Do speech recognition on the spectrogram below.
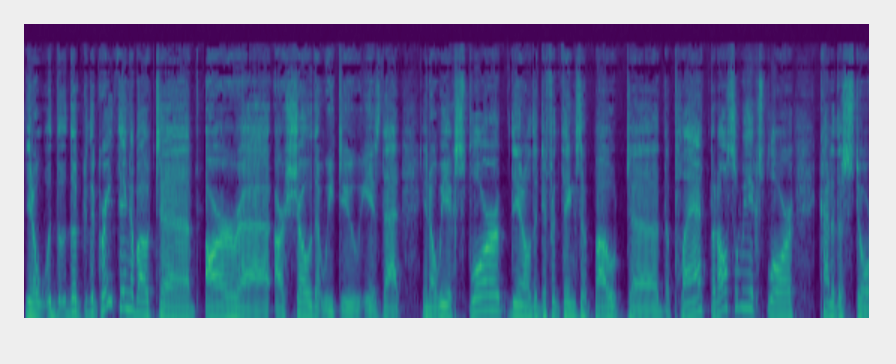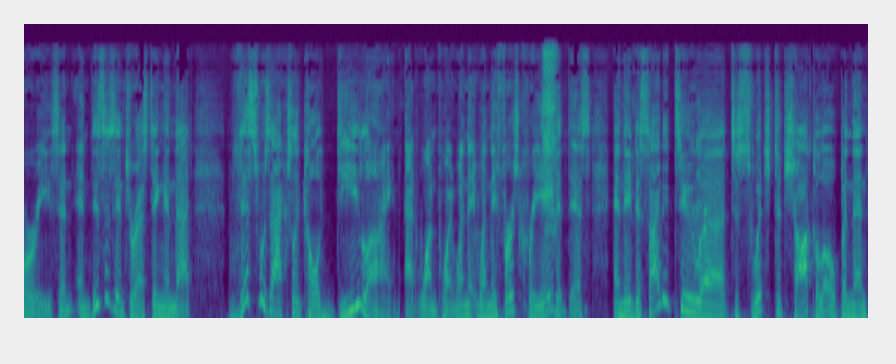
you know, the the, the great thing about uh, our uh, our show that we do is that you know we explore you know the different things about the plant, but also we explore kind of the stories. And and this is interesting in that this was actually called D line at one point when they when they first created this, and they decided to uh, to switch to Chocolope, and then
